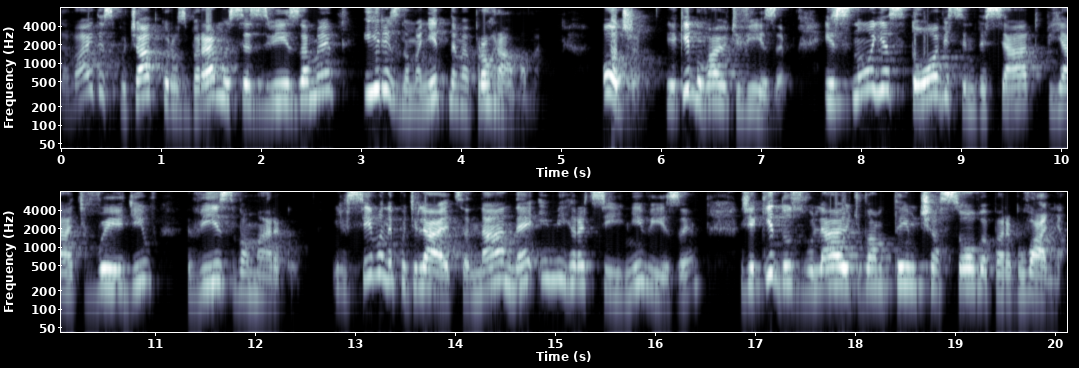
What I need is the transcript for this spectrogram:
Давайте спочатку розберемося з візами і різноманітними програмами. Отже, які бувають візи? Існує 185 видів віз в Америку. І всі вони поділяються на неімміграційні візи, які дозволяють вам тимчасове перебування.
